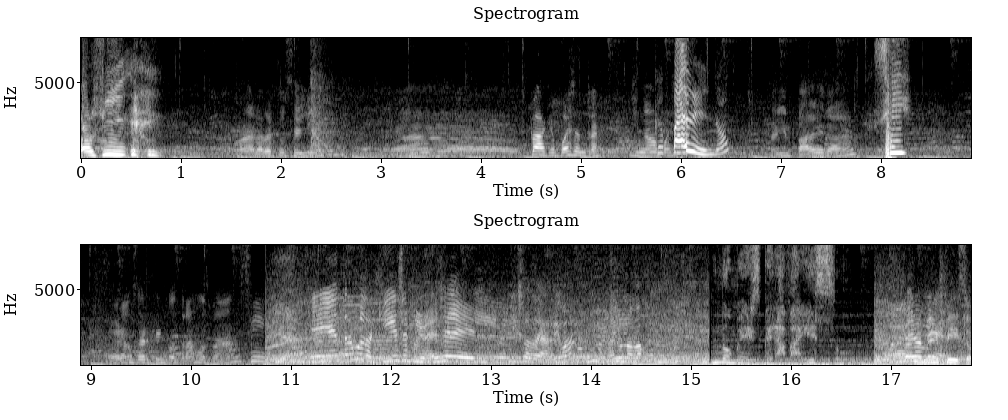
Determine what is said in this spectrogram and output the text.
Así. Bueno, a ver tu sello. Wow. Para que puedas entrar. Si no, Qué pues- padre, ¿no? Está bien padre, ¿verdad? Sí. A ver, vamos a ver qué encontramos, ¿verdad? Sí. Eh, entramos aquí, es el, primer- es el piso de arriba. Hay uno abajo. No me esperaba eso. Pero primer miren, piso,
